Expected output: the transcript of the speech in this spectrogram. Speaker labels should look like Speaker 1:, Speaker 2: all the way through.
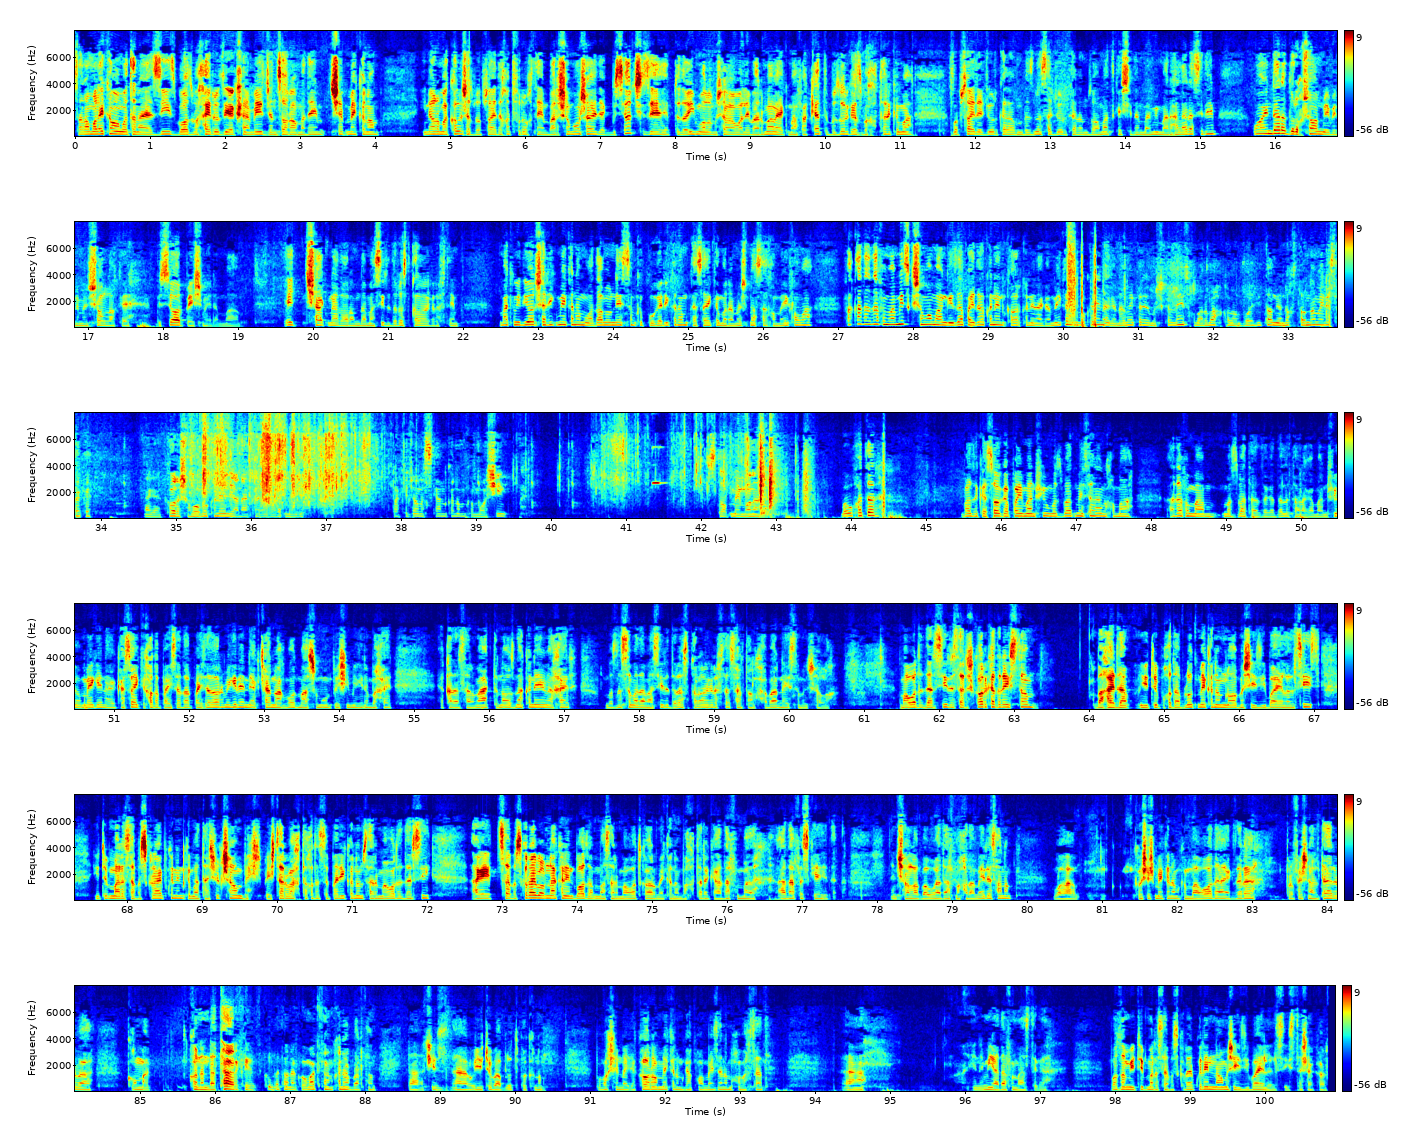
Speaker 1: سلام علیکم هموطن عزیز. باز بخیر روز یک شنبه جنسار آمدیم شب می‌کنم. اینا رو ما کلش از وبسایت خود فروختیم. بر شما شاید یک بسیار چیز ابتدایی معلوم شوه ولی بر ما یک موفقیت بزرگ است به خاطر که ما وبسایت جور کردم بزنس جور کردم زحمت کشیدم به این مرحله رسیدیم. و آینده را درخشان می‌بینیم ان که بسیار پیش میرم. ما هیچ شک ندارم در مسیر درست قرار گرفتیم. ما که ویدیو شریک می‌کنم و آدم نیستم که پوگری کنم کسایی که مرا می‌شناسه خو می‌فهمه. فقط هدف میست که شما ما انگیزه پیدا کنین کار کنین. اگر می‌کنین بکنین اگر نمی‌کنین مشکل نیست. خب برای ما کنم تان یا نقصتان نمی‌رسه که اگر کار شما بکنین یا نکنین باید میگه. پاکیج جام اسکن کنم که ماشین استاپ میمانه. با او خاطر بعضی کسا گپای منفی و مثبت میسنن خب هدف من مثبت از اگر دلتان اگر منفی هم میگین اگر کسایی که خدا پیسه دار پیسه دار می‌گیرین یک چند وقت بعد پیشی می‌گیریم بخیر. اینقدر سرمایه ناز نکنیم. بخیر. بزنس ما در مسیر درست قرار گرفته. سرتان خبر نیستم انشالله مواد درسی رو سرش کار کرده ایستم بخیر در یوتیوب خود اپلود می‌کنم. نامش زیبا ال یوتیوب مرا سابسکرایب کنین که ما تشویق شم بیشتر وقت خود سپری کنم سر مواد درسی. اگر سابسکرایب هم نکنین بازم ما سر مواد کار می‌کنم. بخاطر که هدف ما هدف است که انشالله به او هدف خدا میرسانم و کوشش می‌کنم که مواد یک ذره professional تر و کمک کننده تر که بتانه کمکتان کنه برتان در چیز یوتیوب اپلود بکنم. ببخشید من یک کارم می‌کنم گپ می‌زنم. خب مقصد اینمی هدف است دیگه. بازم یوتیوب مرا subscribe کنین. نامش ایزی بای تشکر.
